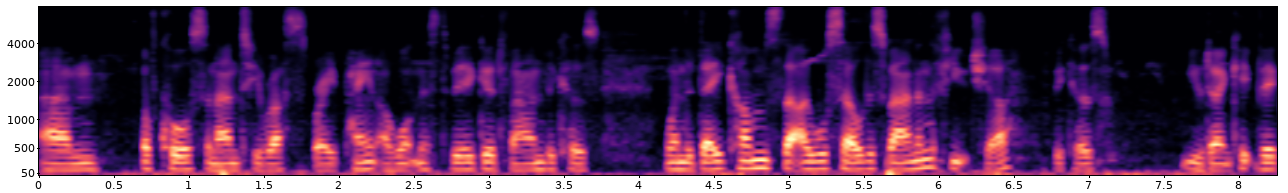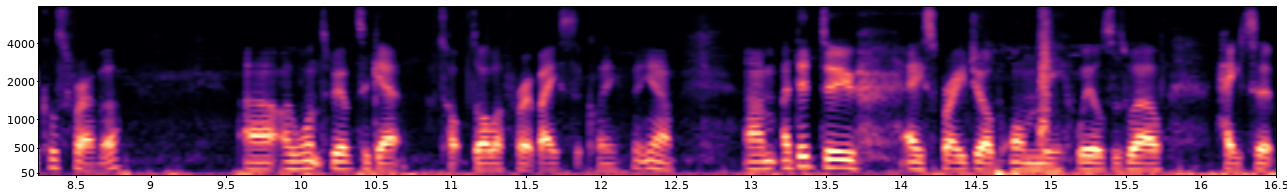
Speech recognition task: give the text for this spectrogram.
Um, of course an anti-rust spray paint. I want this to be a good van because when the day comes that I will sell this van in the future, because you don't keep vehicles forever, uh, I want to be able to get top dollar for it basically. But yeah, um, I did do a spray job on the wheels as well. Hate it,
